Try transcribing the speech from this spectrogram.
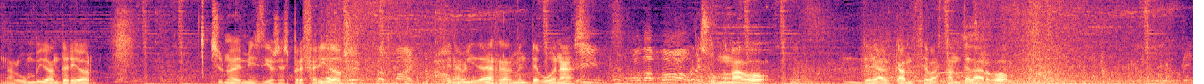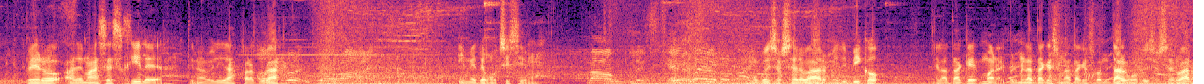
en algún vídeo anterior. Es uno de mis dioses preferidos. Tiene habilidades realmente buenas. Es un mago de alcance bastante largo. Pero además es healer. Tiene habilidad para curar. Y mete muchísimo. Como podéis observar, mil y pico el ataque. Bueno, el primer ataque es un ataque frontal, como podéis observar.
